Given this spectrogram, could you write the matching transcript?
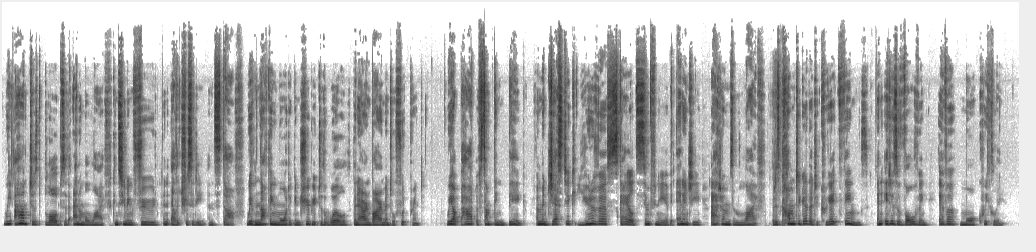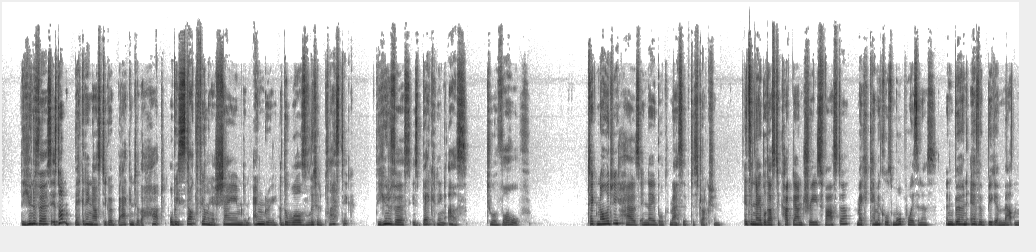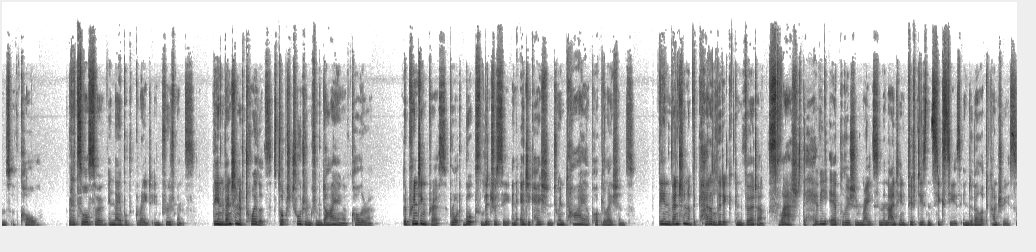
We aren't just blobs of animal life consuming food and electricity and stuff, with nothing more to contribute to the world than our environmental footprint. We are part of something big, a majestic, universe scaled symphony of energy, atoms, and life that has come together to create things, and it is evolving ever more quickly. The universe is not beckoning us to go back into the hut or be stuck feeling ashamed and angry at the world's littered plastic. The universe is beckoning us to evolve. Technology has enabled massive destruction. It's enabled us to cut down trees faster, make chemicals more poisonous, and burn ever bigger mountains of coal. But it's also enabled great improvements. The invention of toilets stopped children from dying of cholera. The printing press brought books, literacy, and education to entire populations. The invention of the catalytic converter slashed the heavy air pollution rates in the 1950s and 60s in developed countries.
